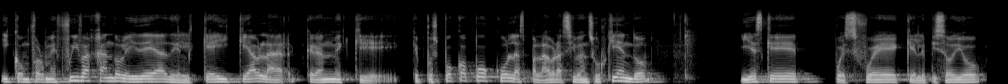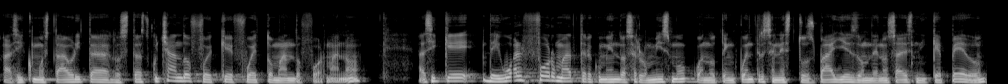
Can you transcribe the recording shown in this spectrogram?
y conforme fui bajando la idea del qué y qué hablar, créanme que, que pues poco a poco las palabras iban surgiendo. Y es que pues fue que el episodio, así como está ahorita, lo está escuchando, fue que fue tomando forma, ¿no? Así que de igual forma te recomiendo hacer lo mismo cuando te encuentres en estos valles donde no sabes ni qué pedo,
